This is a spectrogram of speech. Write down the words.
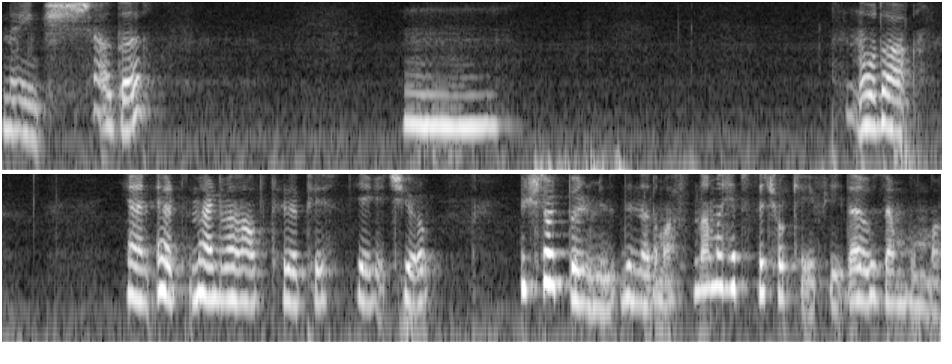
Neymiş adı? Hmm. O da yani evet merdiven altı terapi diye geçiyor. 3-4 bölümümüzü dinledim aslında ama hepsi de çok keyifliydi. O yüzden bundan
